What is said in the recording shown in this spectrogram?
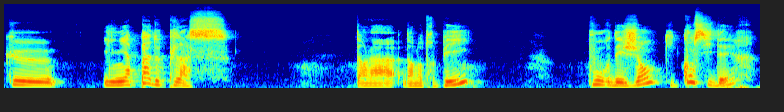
que il n'y a pas de place dans, la, dans notre pays pour des gens qui considèrent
